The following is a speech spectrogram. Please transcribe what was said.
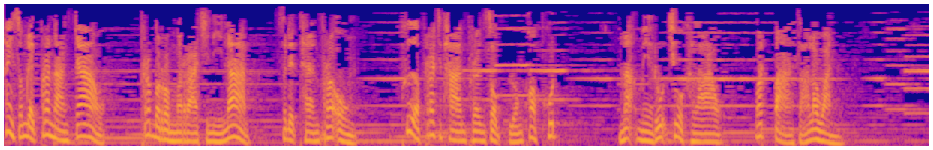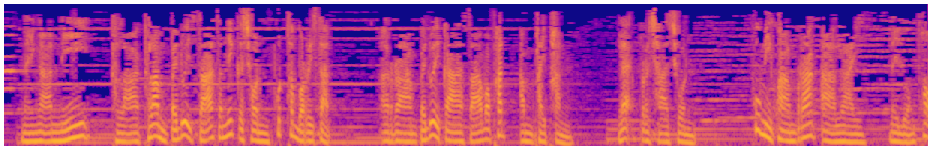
ให้สมเด็จพระนางเจ้า พระบรมราชินีนาถเสด็จแทนพระองค์ เพื่อพระราชทานเพลิงศพหลวงพ่อพุธณเมรุชั่วคราว วัดป่าสารวัน ในงานนี้คลาคล่ำไปด้วยสาสนิกชนพุทธบริษัท อารามไปด้วยกาสาวพัดอัมภัยพันธ์และประชาชน ผู้มีความรักอาลัยในหลวงพ่อ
